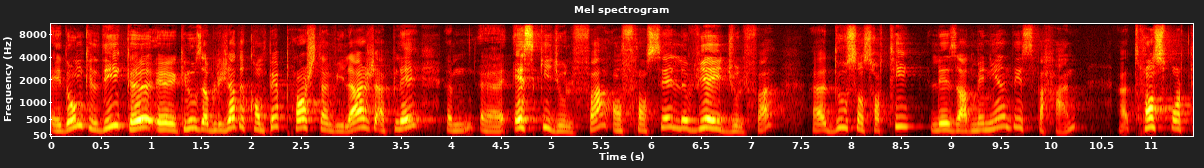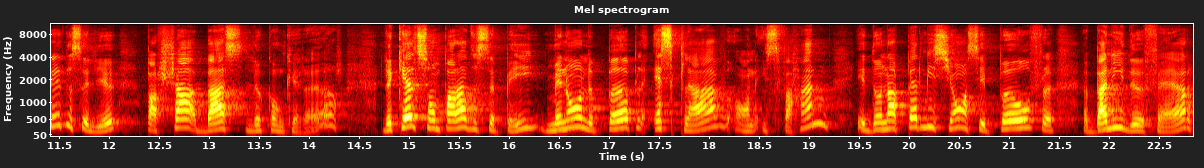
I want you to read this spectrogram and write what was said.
Et donc, il dit qu'il nous obligea de camper proche d'un village appelé Eskidjulfa, en français le vieil Julfa, d'où sont sortis les Arméniens d'Isfahan, transportés de ce lieu par Shah Abbas le conquéreur, lequel s'empara de ce pays, menant le peuple esclave en Isfahan et donna permission à ces pauvres bannis de faire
